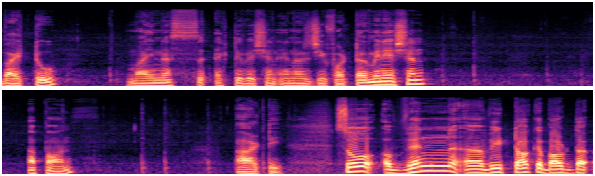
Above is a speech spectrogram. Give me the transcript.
by 2 minus activation energy for termination upon RT. So, uh, when uh, we talk about the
